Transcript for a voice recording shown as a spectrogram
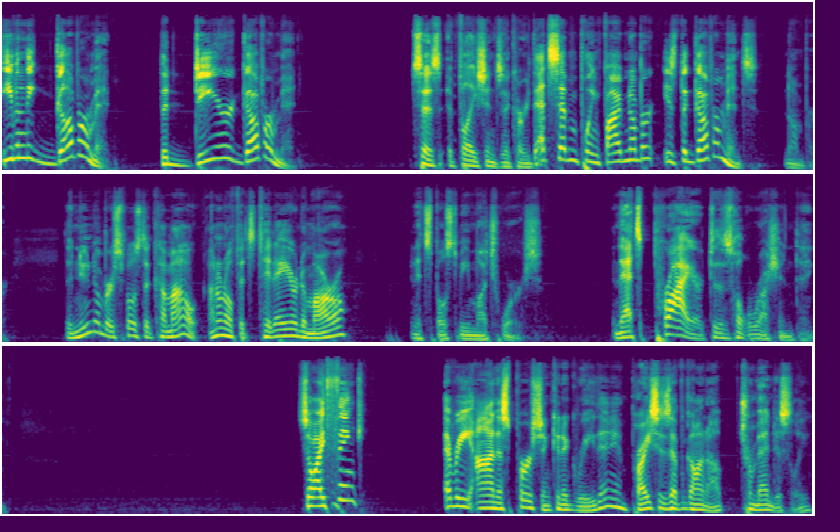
Even the government, the dear government, says inflation's occurring. That 7.5 number is the government's number. The new number is supposed to come out. I don't know if it's today or tomorrow, and it's supposed to be much worse. And that's prior to this whole Russian thing. So I think every honest person can agree that prices have gone up tremendously.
